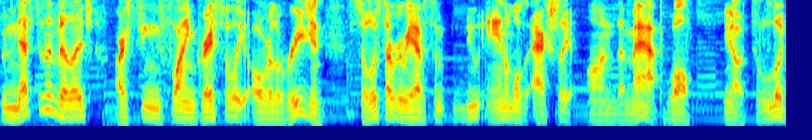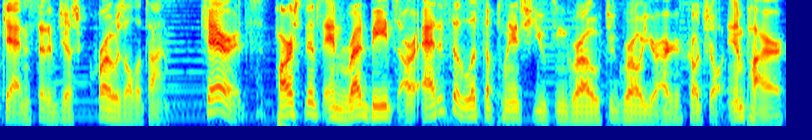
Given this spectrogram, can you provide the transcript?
who nest in the village, are seen flying gracefully over the region. So it looks like we have some new animals actually on the map. Well, you know, to look at instead of just crows all the time. Carrots, parsnips, and red beets are added to the list of plants you can grow to grow your agricultural empire.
